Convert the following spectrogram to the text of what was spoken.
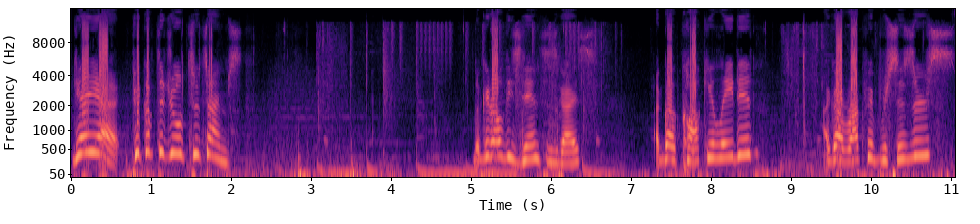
Yeah, yeah. Pick up the jewel two times. Look at all these dances, guys. I got calculated. I got rock, paper, scissors.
